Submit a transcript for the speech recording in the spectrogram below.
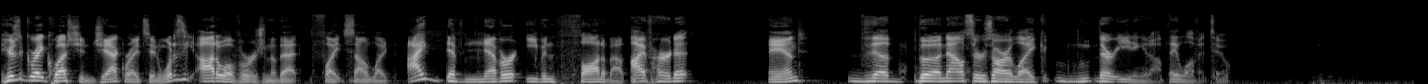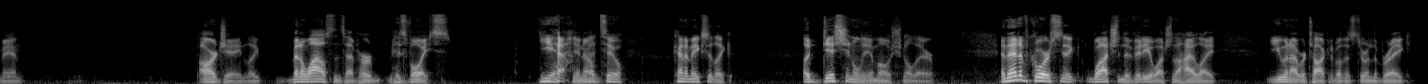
Here's a great question. Jack writes in, "What does the Ottawa version of that fight sound like?" I have never even thought about that. I've heard it. and The the announcers are like they're eating it up. They love it too. man, RJ, like been a while since I've heard his voice. Yeah, You know? that too. kind of makes it like additionally emotional there. And then, of course, like, watching the video, watching the highlight, you and I were talking about this during the break.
